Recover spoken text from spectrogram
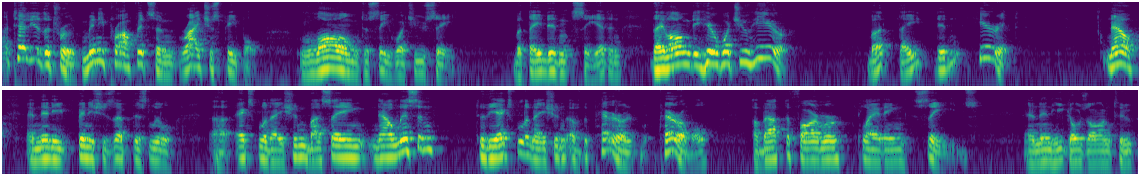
I tell you the truth, many prophets and righteous people long to see what you see, but they didn't see it, and they long to hear what you hear, but they didn't hear it. Now, and then he finishes up this little uh, explanation by saying, Now listen to the explanation of the par- parable about the farmer planting seeds. And then he goes on to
